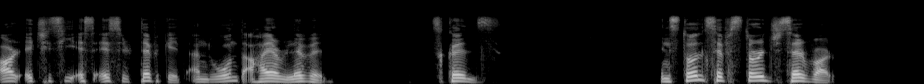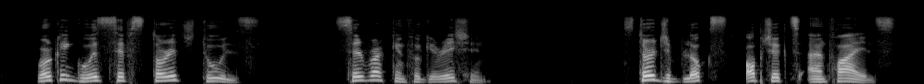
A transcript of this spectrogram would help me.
RHCSA certificate and want a higher level. Skills Install Ceph Storage Server Working with Ceph Storage Tools Server Configuration Storage blocks, objects, and files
